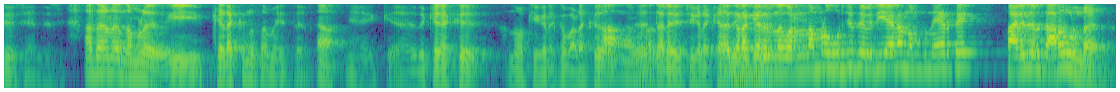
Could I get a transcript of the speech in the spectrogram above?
തീർച്ചയായും തീർച്ചയായും. അതാണ് നമ്മൾ ഈ കിടക്കുന്ന സമയത്ത് കിഴക്ക് നോക്കി കിടക്കുക വടക്ക് തലവെച്ച് കിടക്കാതെ നമ്മുടെ ഊർജത്തെ വ്യതിയാനം നമുക്ക് നേരത്തെ ഭാരതീയർക്ക് അറിവുണ്ടായിരുന്നു.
